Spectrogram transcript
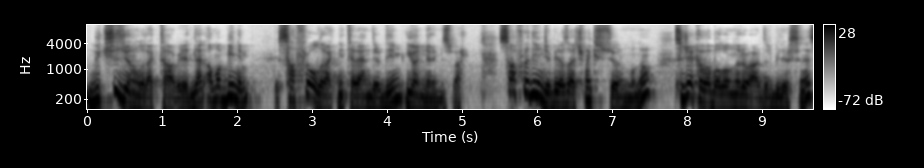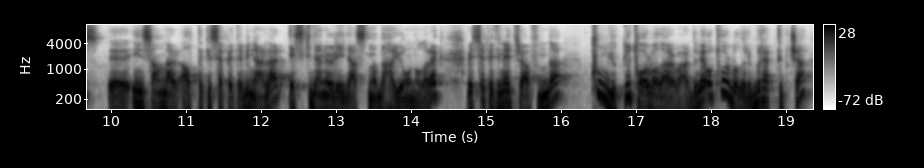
güçsüz yön olarak tabir edilen ama benim safra olarak nitelendirdiğim yönlerimiz var. Safra deyince biraz açmak istiyorum bunu. Sıcak hava balonları vardır bilirsiniz. Ee, insanlar alttaki sepete binerler. Eskiden öyleydi aslında daha yoğun olarak. Ve sepetin etrafında kum yüklü torbalar vardı. Ve o torbaları bıraktıkça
